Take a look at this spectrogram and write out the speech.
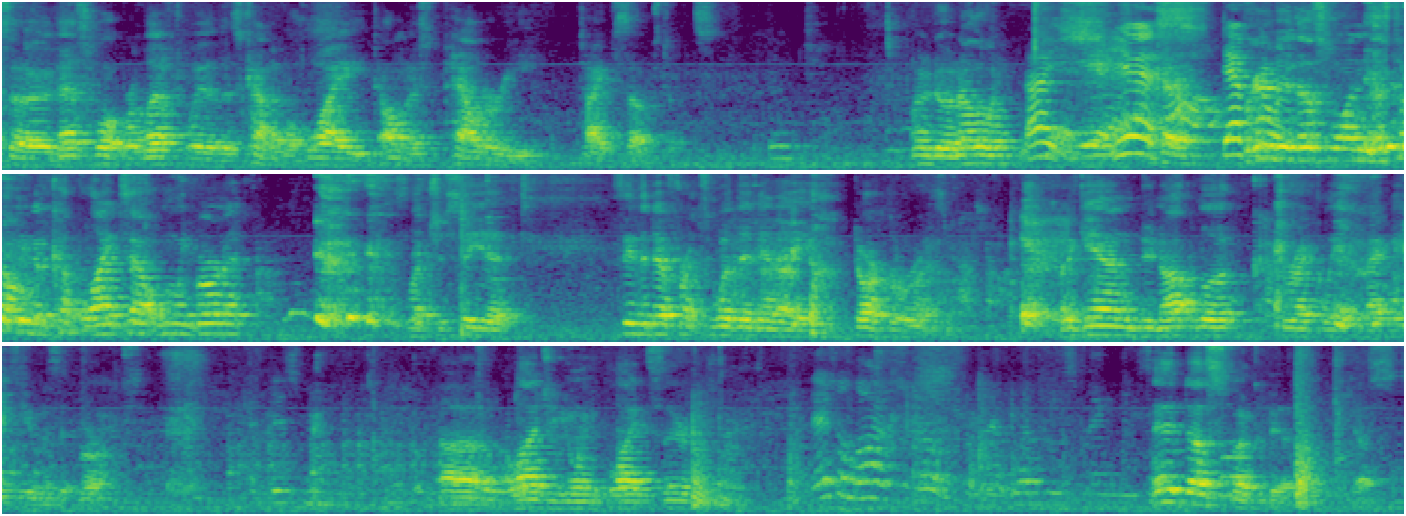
So that's what we're left with is kind of a white, almost powdery type substance. Want to do another one? Nice. Yes, Okay, We're gonna do this one, this time I'm gonna cut the lights out when we burn it. Just let you see it, see the difference with it in a darker room. But again, do not look directly at the magnesium as it burns. At this moment. Uh, Elijah, you want the lights there? There's a lot of smoke from that one piece of magnesium. It does smoke a bit, yes.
